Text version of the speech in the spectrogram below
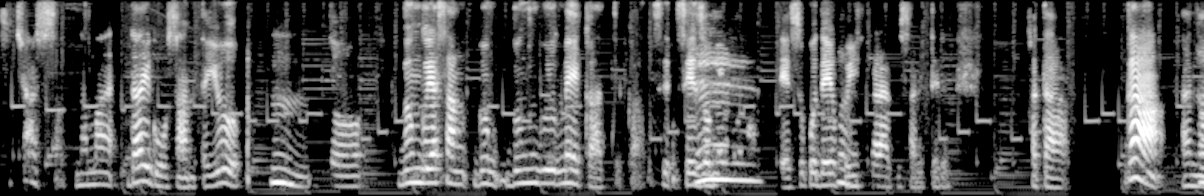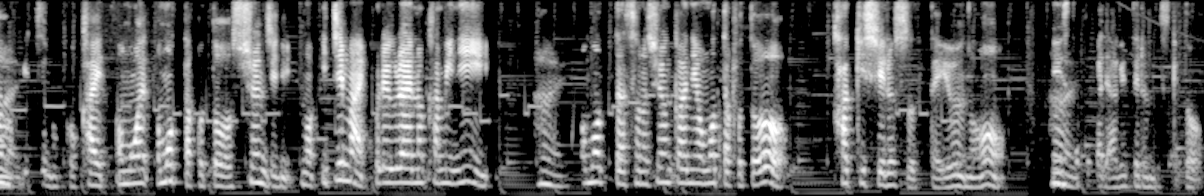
土橋さん。名前、大郷さんっていう、うん。と文具屋さん、文文具メーカーっていうか、せ製え造メーカーーで、そこでよくはいインスタライブされてる方が、あの、はい。い、つもこう書い思い、思ったことを瞬時に、もう一枚、これぐらいの紙に、はい。思った、その瞬間に思ったことを書き記すっていうのを、インスタとかで上げてるんですけど、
